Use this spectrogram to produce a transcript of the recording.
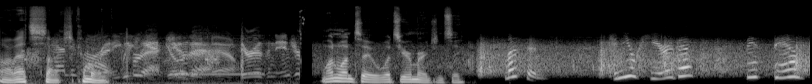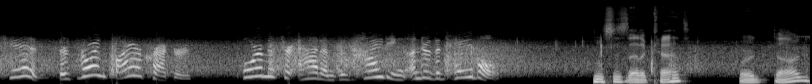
Oh, that sucks. Come on. An injured. 112, what's your emergency? Listen, can you hear this? These damn kids. They're throwing firecrackers. Poor Mr. Adams is hiding under the table. This is that a cat or a dog?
